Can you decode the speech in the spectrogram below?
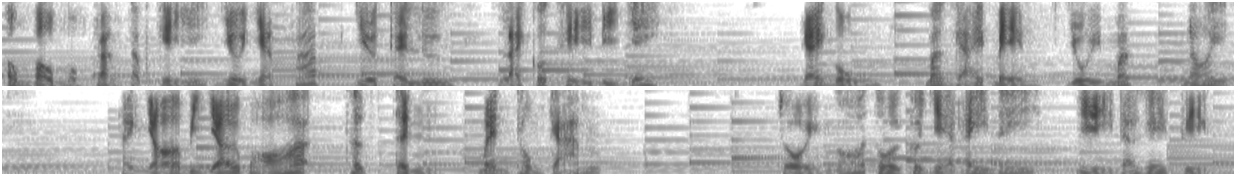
Ông bầu một đoàn tập kỹ vừa nhạc pháp vừa cải lương, lại có khỉ đi dây. Ngái ngủ, má gãi bẹn dụi mắt, nói, thằng nhỏ bị vợ bỏ, thất tình men thông cảm. Rồi ngó tôi có vẻ ấy nấy vì đã gây phiền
